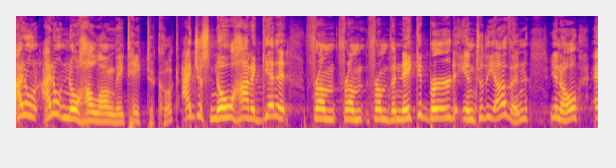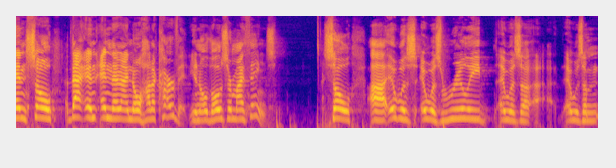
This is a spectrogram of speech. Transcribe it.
I don't I don't know how long they take to cook. I just know how to get it from from from the naked bird into the oven, you know. And so that and and then I know how to carve it. You know, those are my things. So uh, it was it was really it was a it was a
